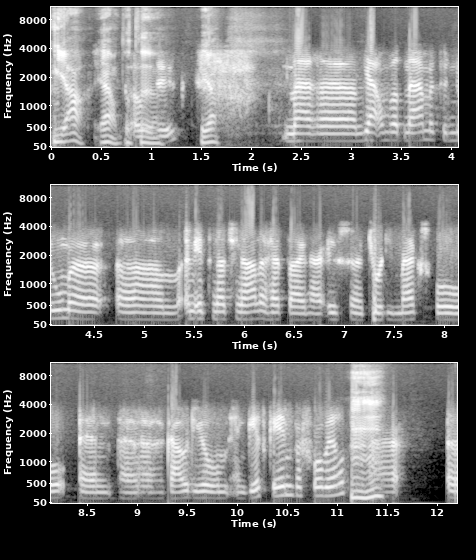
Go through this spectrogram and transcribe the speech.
Ja, ja. Dat, Ook leuk. ja. Maar ehm, ja, om wat namen te noemen, een internationale headliner is Jordi Maxwell en Gaudion en Gitkin bijvoorbeeld. Mhm. Maar, eh,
